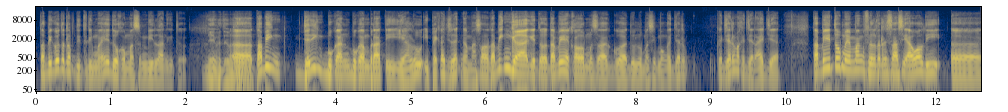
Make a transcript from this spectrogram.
tapi gue tetap diterimanya 2,9 gitu Iya betul. Eh, tapi jadi bukan bukan berarti ya lu IPK jelek nggak masalah tapi enggak gitu tapi ya kalau misalnya gua dulu masih mau ngejar kejar mah kejar aja tapi itu memang filterisasi awal di eh,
